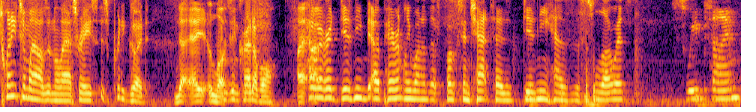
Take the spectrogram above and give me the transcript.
22 miles in the last race is pretty good. No, eh, look, It's incredible. I- I- However, Disney apparently one of the folks in chat says Disney has the slowest sweep time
